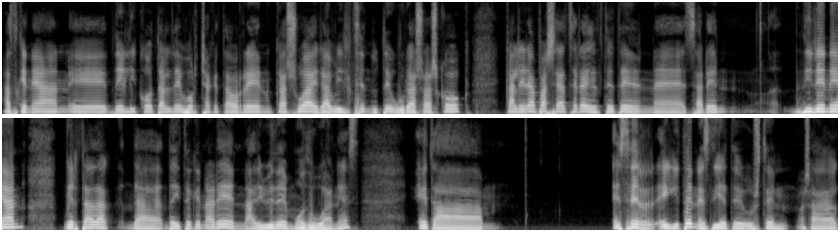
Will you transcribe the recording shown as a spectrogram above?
Azkenean, e, deliko talde bortxaketa horren kasua erabiltzen dute guraso askok, kalera paseatzera irteten e, zaren direnean gerta da, da, daitekenaren adibide moduan, ez? Eta ezer egiten ez diete usten, osea,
